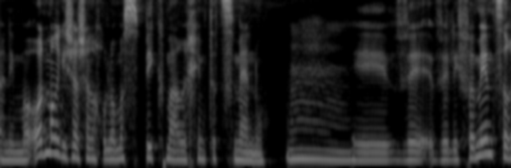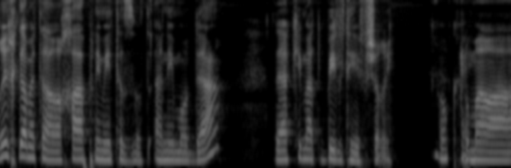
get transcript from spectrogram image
ואני מאוד מרגישה שאנחנו לא מספיק מעריכים את עצמנו. Mm. אה, ו- ולפעמים צריך גם את ההערכה הפנימית הזאת. אני מודה, זה היה כמעט בלתי אפשרי. אוקיי. כלומר,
